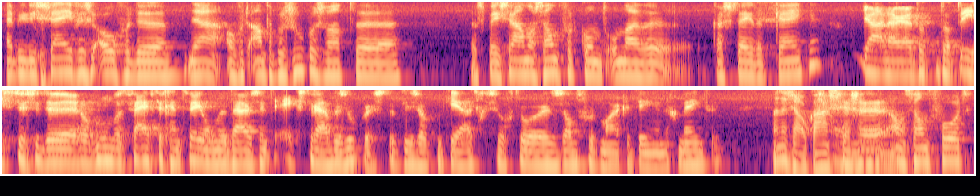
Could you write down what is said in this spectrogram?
Hebben jullie cijfers over, de, ja, over het aantal bezoekers wat uh, speciaal naar Zandvoort komt om naar de kastelen te kijken? Ja, nou ja, dat, dat is tussen de 150 en 200.000 extra bezoekers. Dat is ook een keer uitgezocht door Zandvoort Marketing en de gemeente. Maar dan zou ik haast zeggen aan Zandvoort...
